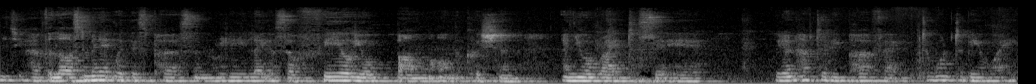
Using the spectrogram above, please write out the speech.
As you have the last minute with this person, really let yourself feel your bum on the cushion and your right to sit here. We don't have to be perfect to want to be awake.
